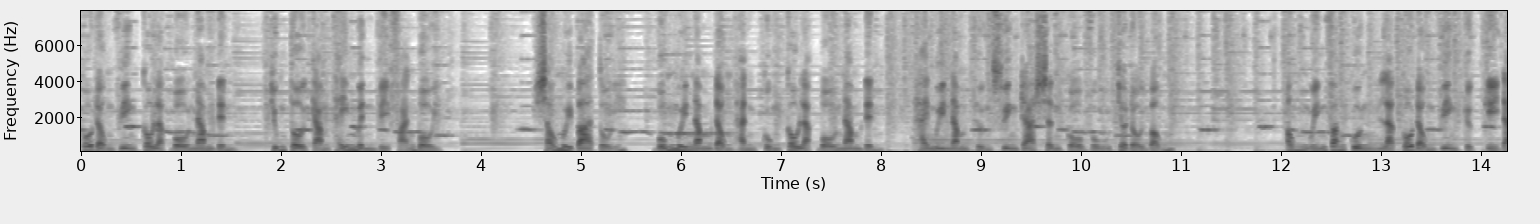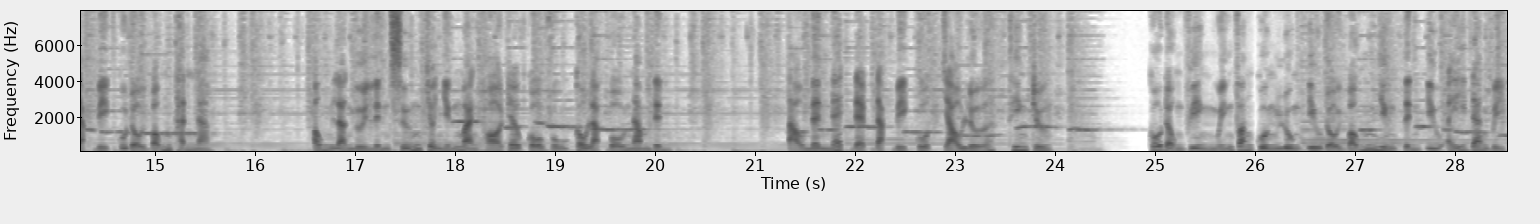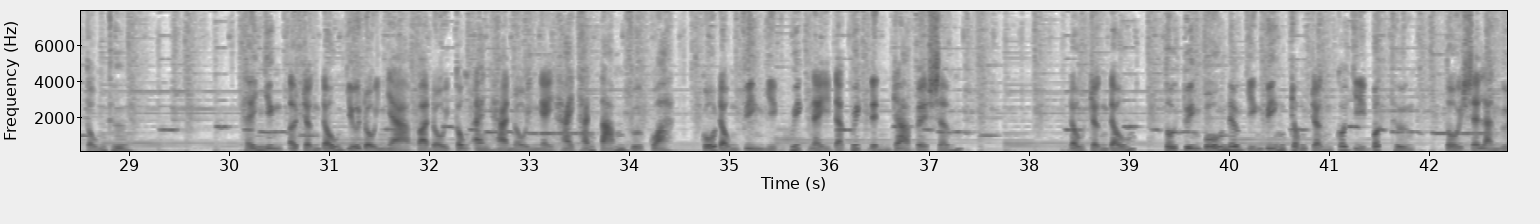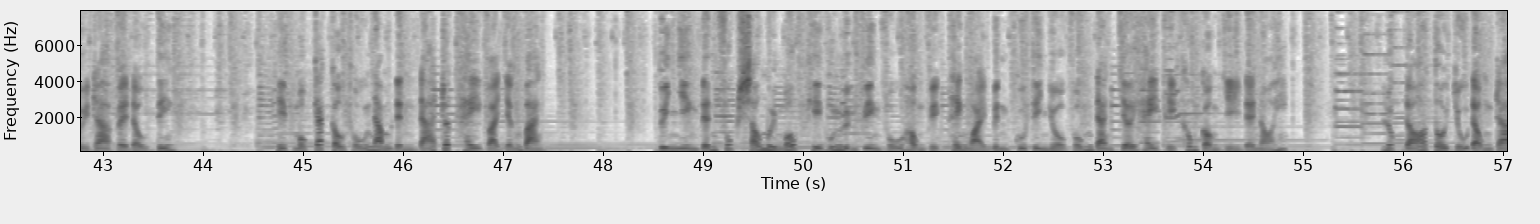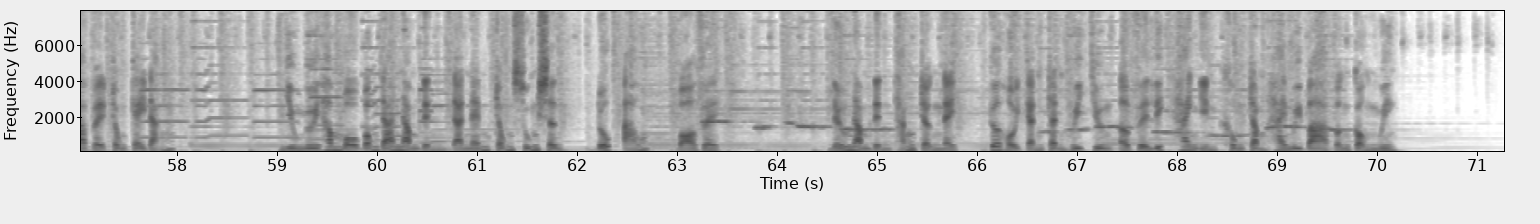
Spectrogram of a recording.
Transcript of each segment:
Cố động viên câu lạc bộ Nam Định, chúng tôi cảm thấy mình bị phản bội. 63 tuổi, 40 năm đồng hành cùng câu lạc bộ Nam Định, 20 năm thường xuyên ra sân cổ vũ cho đội bóng. Ông Nguyễn Văn Quân là cố động viên cực kỳ đặc biệt của đội bóng Thành Nam. Ông là người lĩnh sướng cho những màn hò reo cổ vũ câu lạc bộ Nam Định. Tạo nên nét đẹp đặc biệt của chảo lửa, thiên trường. Cố động viên Nguyễn Văn Quân luôn yêu đội bóng nhưng tình yêu ấy đang bị tổn thương. Thế nhưng ở trận đấu giữa đội nhà và đội công an Hà Nội ngày 2 tháng 8 vừa qua, cổ động viên nhiệt huyết này đã quyết định ra về sớm. Đầu trận đấu, tôi tuyên bố nếu diễn biến trong trận có gì bất thường, tôi sẽ là người ra về đầu tiên. Hiệp một các cầu thủ Nam Định đá rất hay và dẫn bàn. Tuy nhiên đến phút 61 khi huấn luyện viên Vũ Hồng Việt thay ngoại binh Coutinho vốn đang chơi hay thì không còn gì để nói. Lúc đó tôi chủ động ra về trong cây đắng. Nhiều người hâm mộ bóng đá Nam Định đã ném trống xuống sân, đốt áo, bỏ về. Nếu Nam Định thắng trận này, cơ hội cạnh tranh huy chương ở V-League 2023 vẫn còn nguyên.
